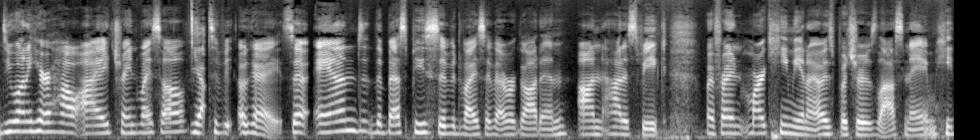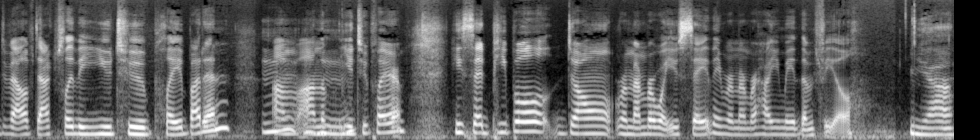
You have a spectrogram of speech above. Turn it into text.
Do you want to hear how I trained myself? Yeah. To be okay. So, and the best piece of advice I've ever gotten on how to speak. My friend Mark Heamy, and I always butcher his last name. He developed actually the YouTube play button um, on the YouTube player. He said people don't remember what you say; they remember how you made them feel. Yeah.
